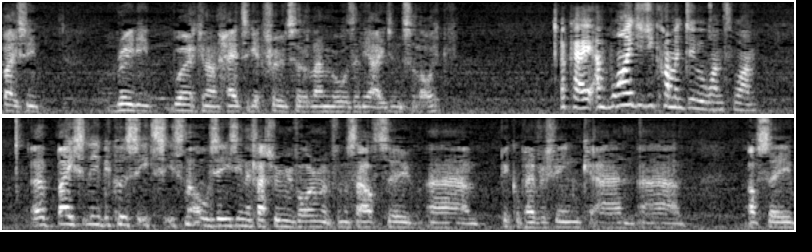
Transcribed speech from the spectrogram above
basically really working on how to get through to the landlords and the agents alike. Okay. And why did you come and do a one-to-one? Uh, basically, because it's it's not always easy in a classroom environment for myself to um, pick up everything. And um, obviously,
